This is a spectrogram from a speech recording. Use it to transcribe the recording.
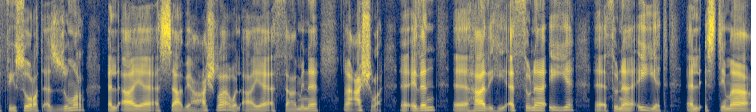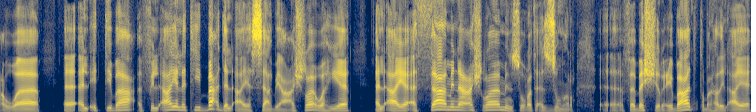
في سورة الزمر الآية السابعة عشرة والآية الثامنة عشرة. إذا هذه الثنائية ثنائية الاستماع والاتباع في الآية التي بعد الآية السابعة عشرة وهي الآية الثامنة عشرة من سورة الزمر. فبشر عباد طبعا هذه الآية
